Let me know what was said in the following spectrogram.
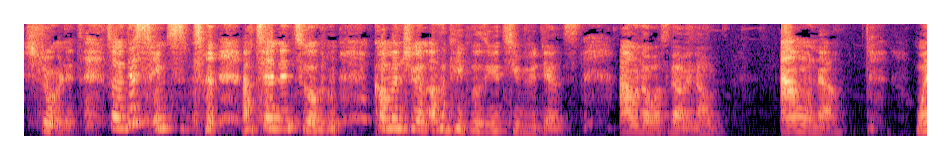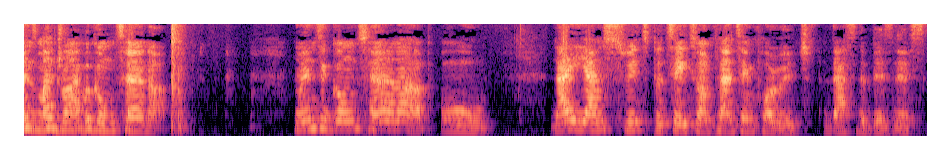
straw it. So this seems to have turned into a commentary on other people's YouTube videos. I don't know what's going on. I don't know. When's my driver gonna turn up? When's it gonna turn up? Oh, that yam sweet potato and plantain porridge. That's the business.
